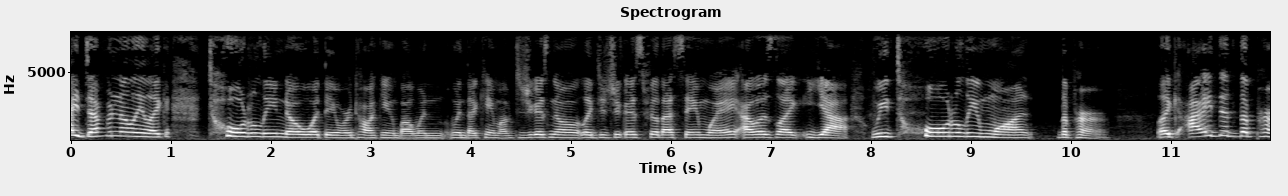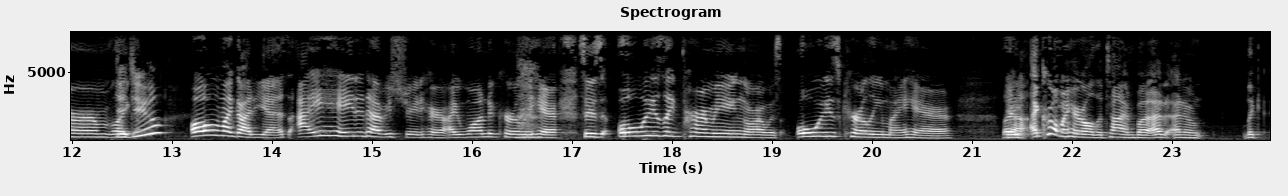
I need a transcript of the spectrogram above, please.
I definitely like totally know what they were talking about when when that came up. Did you guys know? Like, did you guys feel that same way? I was like, yeah, we totally want the perm. Like I did the perm. Like, Did you? Oh my god, yes. I hated having straight hair. I wanted curly hair. So it was always like perming or I was always curling my hair. Like yeah, I curl my hair all the time, but I, I don't like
